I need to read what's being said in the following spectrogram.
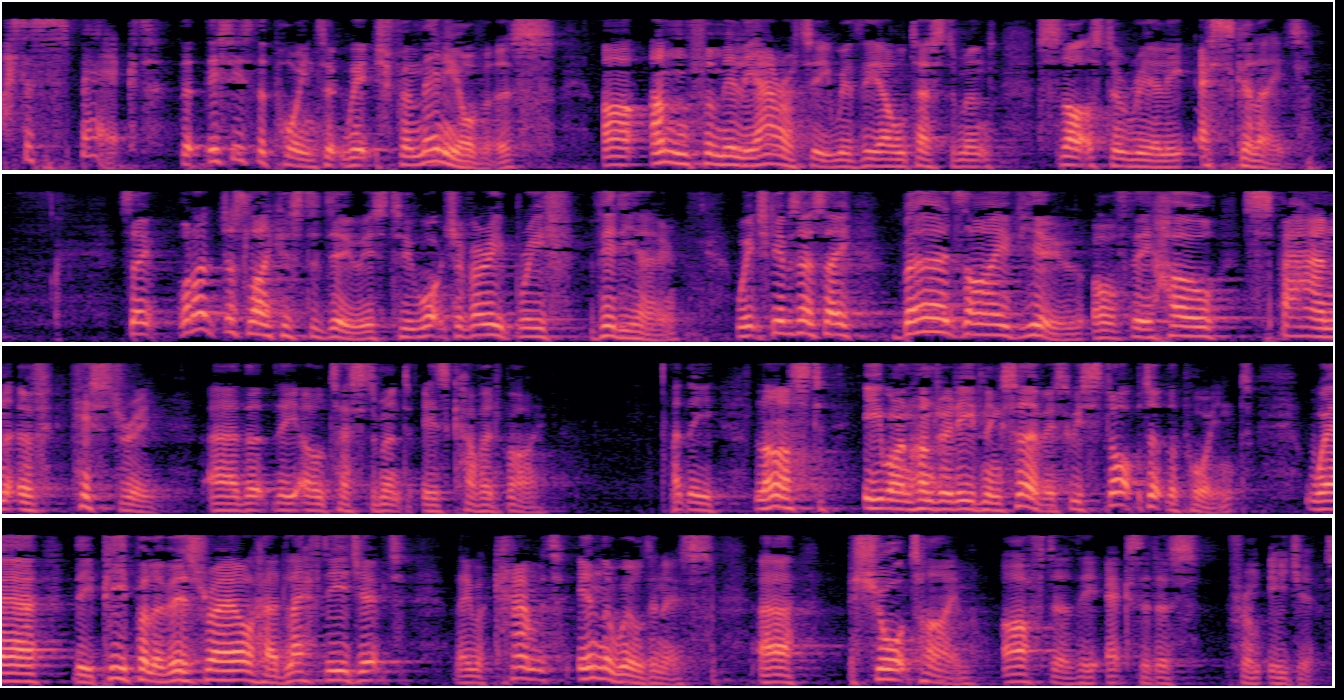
I suspect that this is the point at which, for many of us, our unfamiliarity with the Old Testament starts to really escalate. So, what I'd just like us to do is to watch a very brief video which gives us a bird's eye view of the whole span of history uh, that the Old Testament is covered by. At the last E100 evening service, we stopped at the point where the people of Israel had left Egypt. They were camped in the wilderness uh, a short time after the exodus from Egypt.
